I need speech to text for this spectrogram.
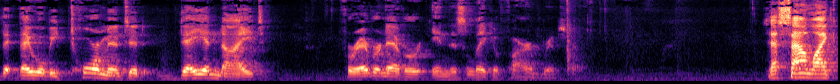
they will be tormented day and night forever and ever in this lake of fire and brimstone. Does that sound like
